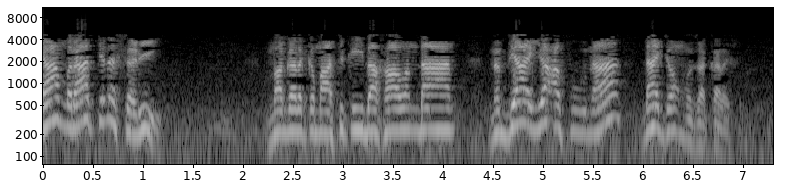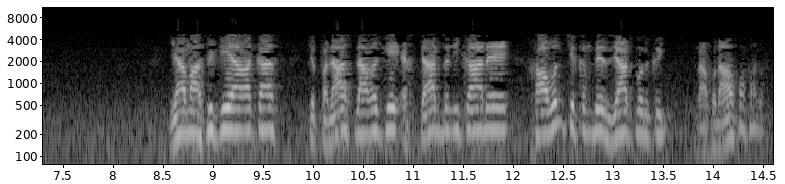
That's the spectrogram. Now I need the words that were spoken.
یا مراد چې نه سړی مگر کما سکی دا خاوندان نبیا یعفونا دا جو مذکر شي یا ما سکی هغه کس چې پلاس داغه کې اختیار د نکاره خاوند چې کوم دې زیات ورکړي نافدا خو خلاص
